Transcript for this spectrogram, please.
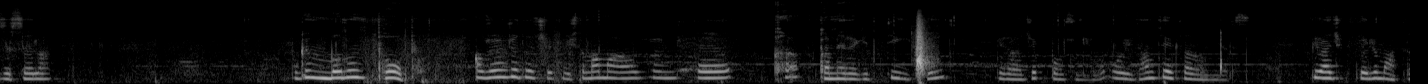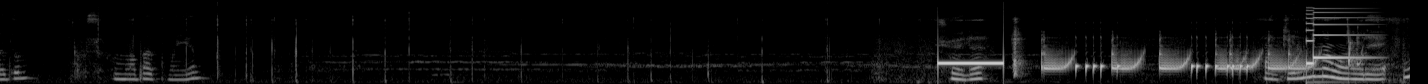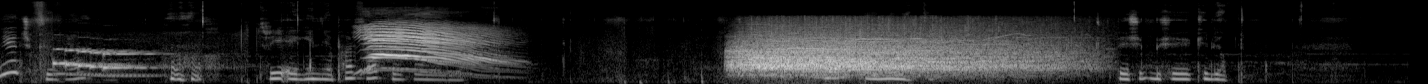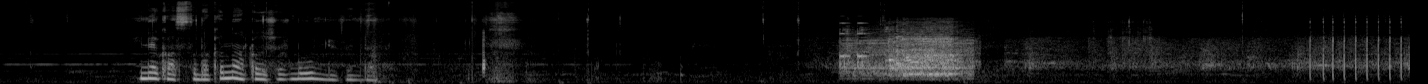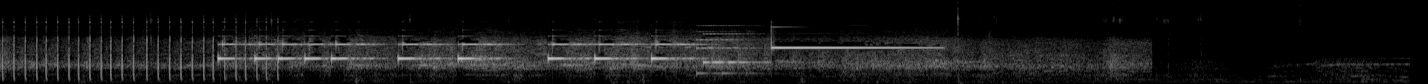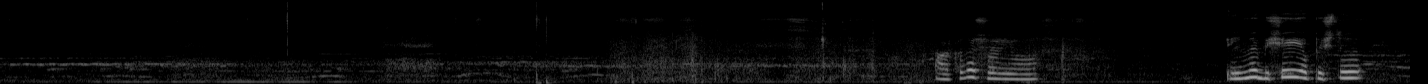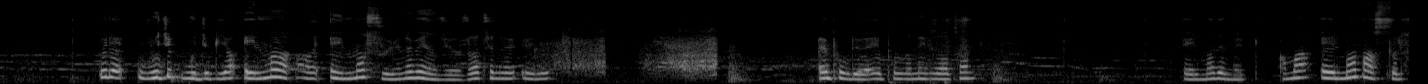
Herkese selam. Bugün balon pop. Az önce de çekmiştim ama az önce ka- kamera gittiği için birazcık bozuldu. O yüzden tekrar oynuyoruz. Birazcık bölüm atladım. Kusuruma bakmayın. Şöyle. Ya gelin ama oraya. Niye çıkıyor ya? Three again yaparsak. Değişik bir şekil yaptım. Yine kastı bakın arkadaşlar bunun yüzünden. Arkadaşlar ya. Elime bir şey yapıştı. Böyle vıcık vıcık ya elma elma suyuna benziyor. Zaten eli Apple diyor. Apple demek zaten elma demek. Ama elma master.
